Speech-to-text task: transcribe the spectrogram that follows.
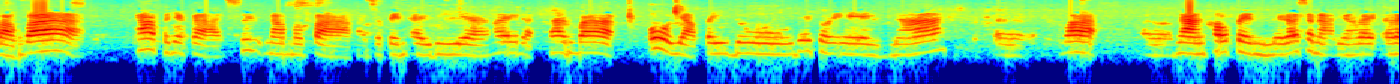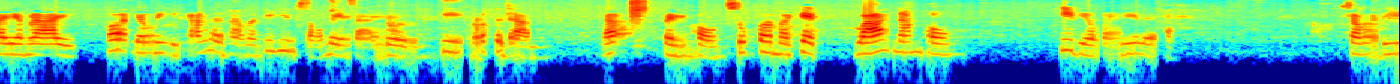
หวังว่าภาพบรรยากาศซึ่งนำมาฝากอาจจะเป็นไอเดียให้แบบท่านว่า โอ้อยากไปดูด้วยตัวเองนะ ว่างานเขาเป็นในลักษณะอย่างไรอะไรอย่างไร ก็ยังมีอีกครั้งหนึ่งค่ะวันที่ 22 เมษายนที่รัตตดัมและเป็นของซูเปอร์มาร์เก็ตว้าน้ำพงที่เดียวกันนี่เลยค่ะ สวัสดี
